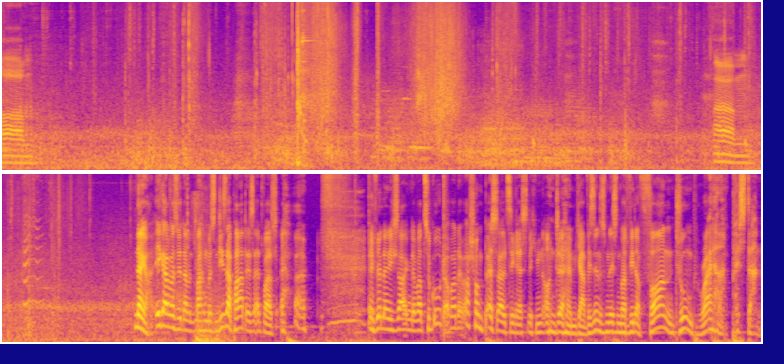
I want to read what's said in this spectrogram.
Ähm. Ähm. Naja, egal was wir damit machen müssen. Dieser Part ist etwas... ich will ja nicht sagen, der war zu gut, aber der war schon besser als die restlichen. Und ähm, ja, wir sehen uns im nächsten Part wieder von Tomb Raider. Bis dann.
